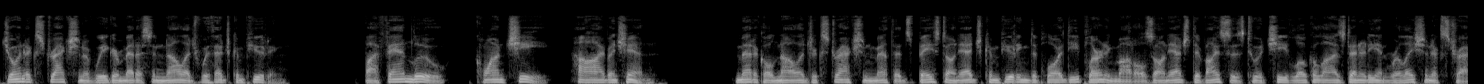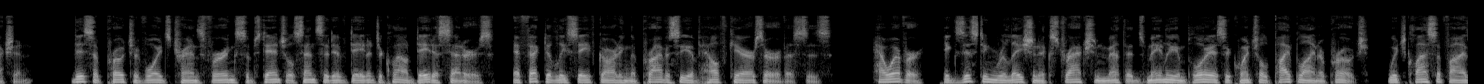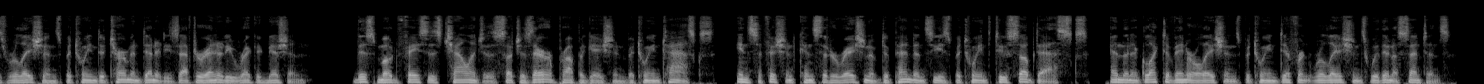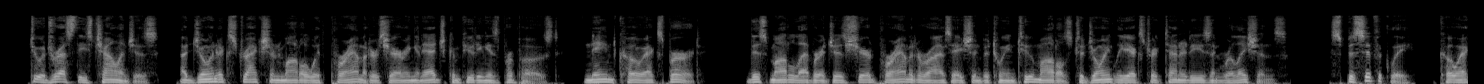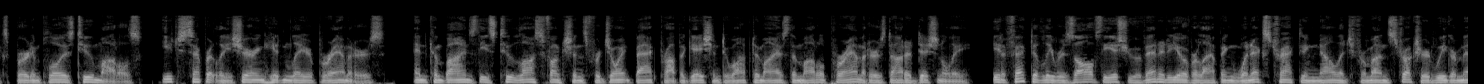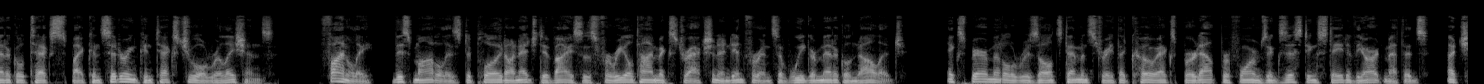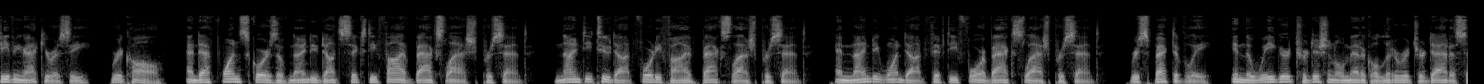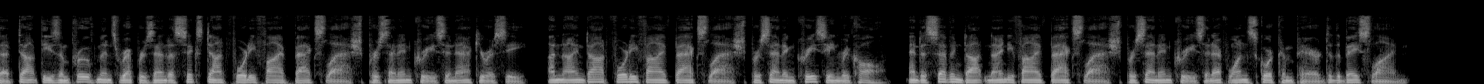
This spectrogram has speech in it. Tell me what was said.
Joint extraction of Uyghur medicine knowledge with edge computing. By Fan Liu, Quan Qi, Haiban Chin. Medical knowledge extraction methods based on edge computing deploy deep learning models on edge devices to achieve localized entity and relation extraction. This approach avoids transferring substantial sensitive data to cloud data centers, effectively safeguarding the privacy of healthcare services. However, existing relation extraction methods mainly employ a sequential pipeline approach, which classifies relations between determined entities after entity recognition. This mode faces challenges such as error propagation between tasks, insufficient consideration of dependencies between two subtasks, and the neglect of interrelations between different relations within a sentence. To address these challenges, a joint extraction model with parameter sharing and edge computing is proposed, named CoEx-Bert. This model leverages shared parameterization between two models to jointly extract entities and relations. Specifically, CoEx-Bert employs two models, each separately sharing hidden layer parameters, and combines these two loss functions for joint backpropagation to optimize the model parameters. Additionally, it effectively resolves the issue of entity overlapping when extracting knowledge from unstructured Uyghur medical texts by considering contextual relations. Finally, this model is deployed on edge devices for real-time extraction and inference of Uyghur medical knowledge. Experimental results demonstrate that CoEx-Bert outperforms existing state-of-the-art methods, achieving accuracy, recall, and F1 scores of 90.65 backslash percent, 92.45 backslash percent, and 91.54 backslash percent, respectively, in the Uyghur traditional medical literature dataset. These improvements represent a 6.45 backslash percent increase in accuracy, a 9.45 backslash percent increase in recall, and a 7.95 backslash percent increase in F1 score compared to the baseline.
